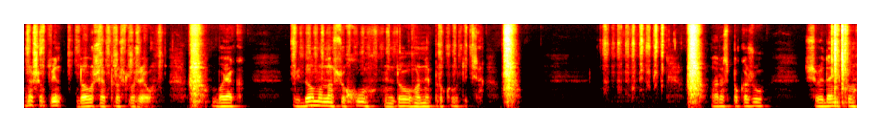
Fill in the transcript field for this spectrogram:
Ну, щоб він довше прослужив. Бо, як відомо, на суху він довго не прокрутиться. Зараз покажу швиденько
